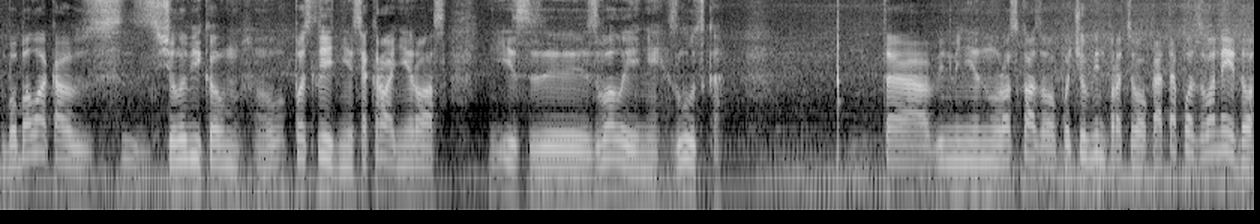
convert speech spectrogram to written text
Бо балакав з, з чоловіком останній, крайній раз із е, з Волині, з Луцька. Та він мені ну, розказував, по чому він працював. Каже, та подзвони до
